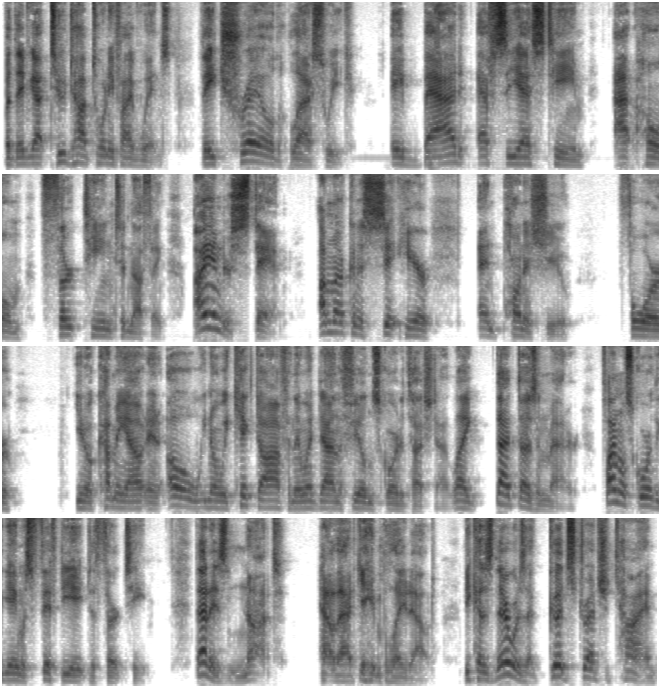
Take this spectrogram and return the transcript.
But they've got two top 25 wins. They trailed last week a bad FCS team at home 13 to nothing. I understand. I'm not going to sit here and punish you for you know coming out and oh you know we kicked off and they went down the field and scored a touchdown. Like that doesn't matter. Final score of the game was 58 to 13 that is not how that game played out because there was a good stretch of time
